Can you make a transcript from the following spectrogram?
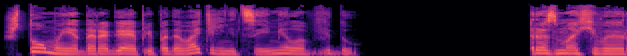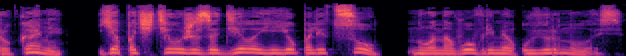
что моя дорогая преподавательница имела в виду. Размахивая руками, я почти уже задела ее по лицу, но она вовремя увернулась.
